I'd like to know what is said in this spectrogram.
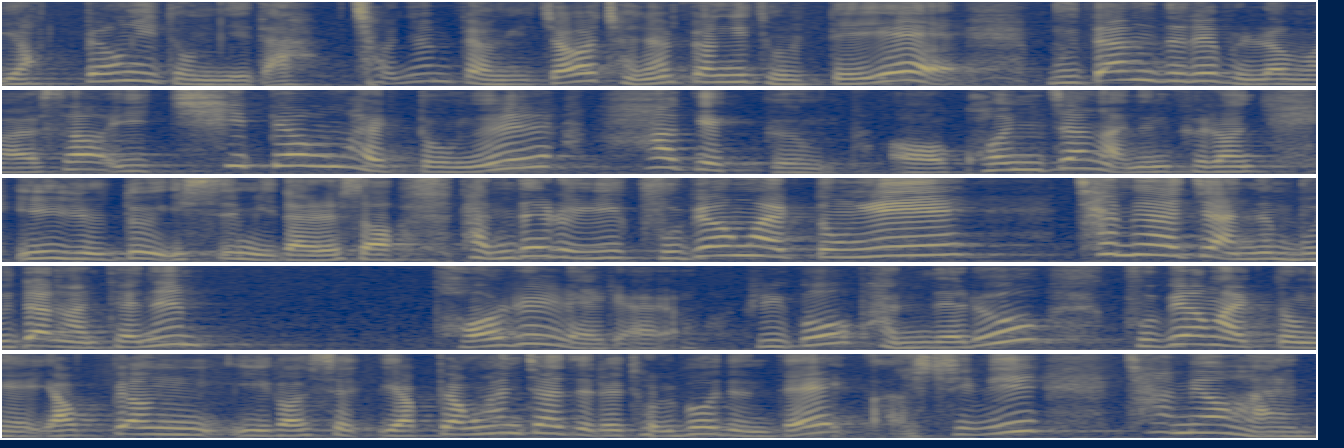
역병이 돕니다. 전염병이죠. 전염병이 돌 때에 무당들을 불러 모아서 이 치병 활동을 하게끔 어, 권장하는 그런 일들도 있습니다. 그래서 반대로 이 구병 활동에 참여하지 않는 무당한테는 벌을 내려요. 그리고 반대로 구병 활동에 역병 이것을 역병 환자들을 돌보는데 열심히 참여한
